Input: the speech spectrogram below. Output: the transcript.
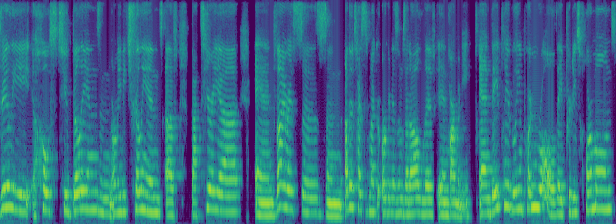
really host to billions and or maybe trillions of bacteria and viruses and other types of microorganisms that all live in harmony. And they play a really important role. They produce hormones,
